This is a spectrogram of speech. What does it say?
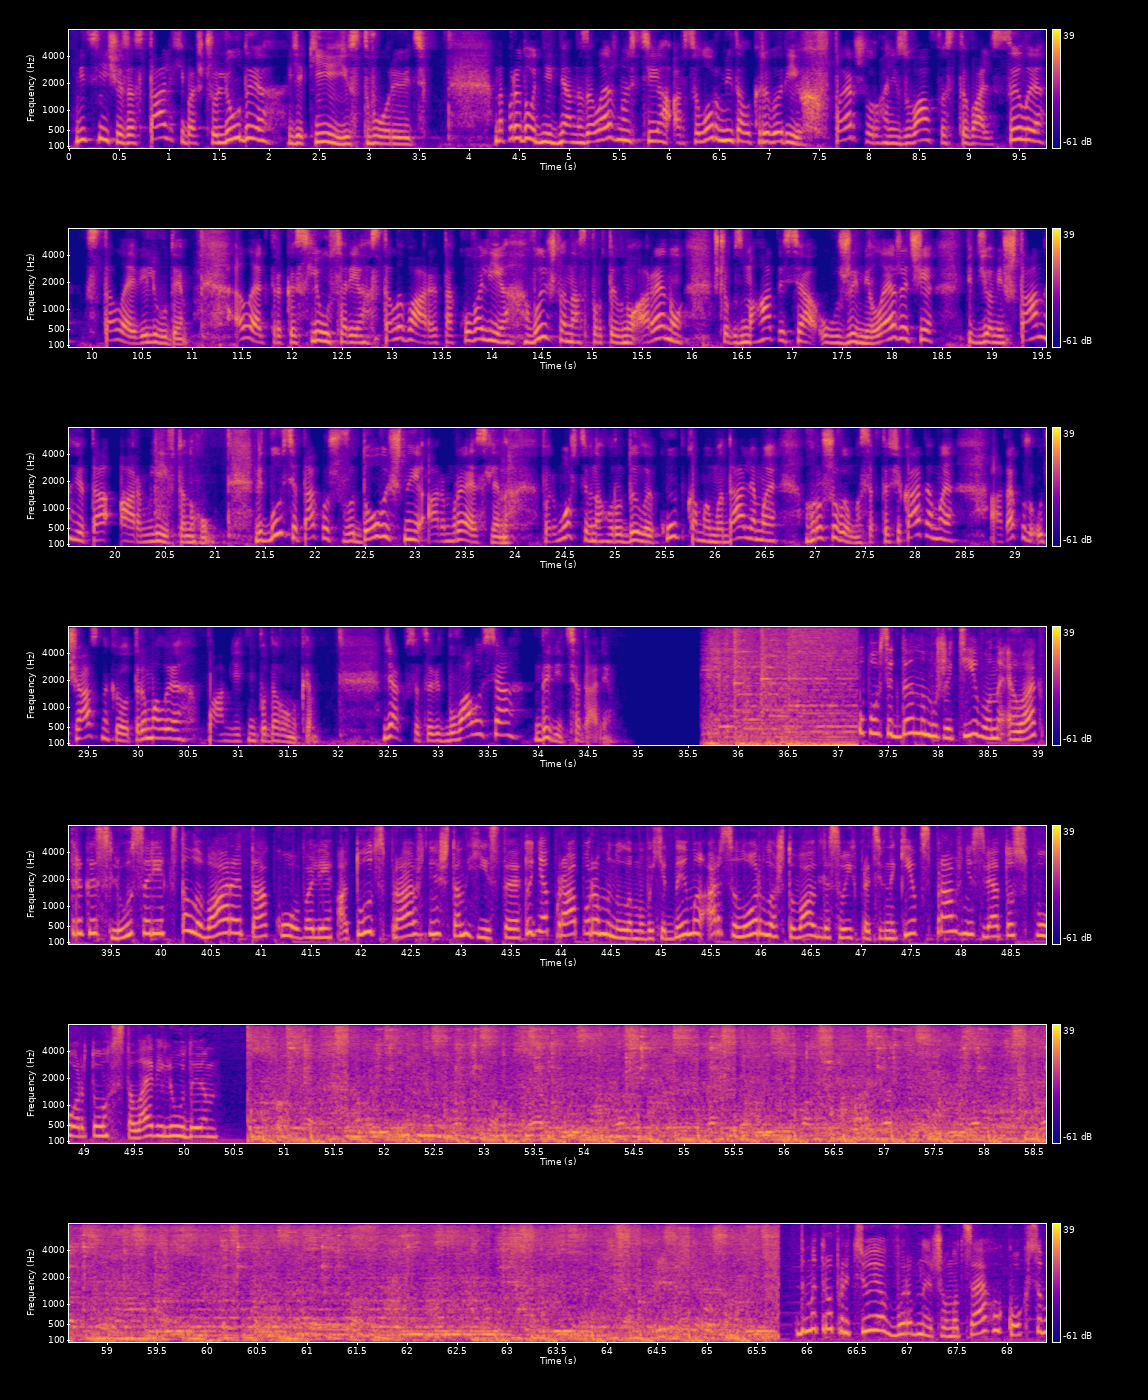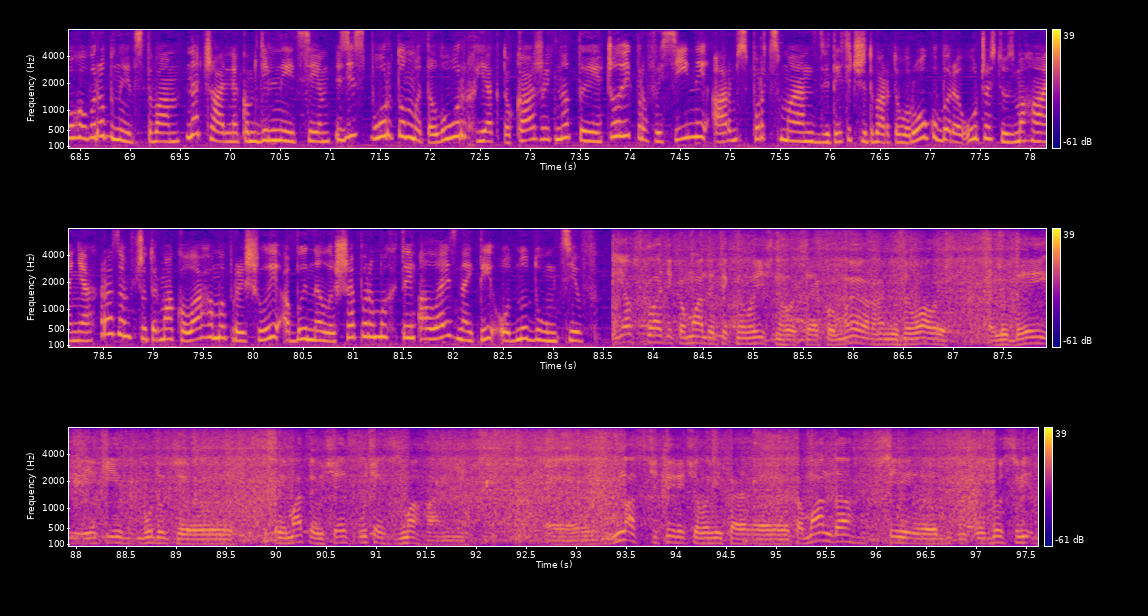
Міцніші за сталь, хіба що люди, які її створюють. Напередодні Дня Незалежності Арселор Мітал Кривий вперше організував фестиваль сили Сталеві люди. Електрики, слюсарі, сталевари та ковалі вийшли на спортивну арену, щоб змагатися у жимі лежачі, підйомі штанги та армліфтингу. Відбувся також видовищний армреслінг. Переможців нагородили кубками, медалями, грошовими сертифікатами. А також учасники отримали пам'ятні подарунки. Як все це відбувалося? Дивіться далі. У повсякденному житті вони електрики, слюсарі, сталевари та ковалі. А тут справжні штангісти. До дня прапора минулими вихідними Арселор влаштував для своїх працівників справжнє свято спорту сталеві люди. Працює в виробничому цеху коксового виробництва, начальником дільниці зі спортом, металург, як то кажуть, на ти. Чоловік професійний армспортсмен з 2004 року бере участь у змаганнях. Разом з чотирма колегами прийшли, аби не лише перемогти, але й знайти однодумців. Я в складі команди технологічного цеху. Ми організували людей, які будуть е, приймати участь, участь в змаганні. У нас чотири чоловіка е, команда, всі е, досвід,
